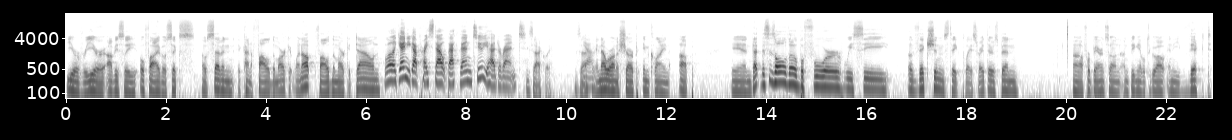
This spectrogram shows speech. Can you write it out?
year over year. Obviously, 05, 06, 07, it kind of followed the market, went up, followed the market down. Well, again, you got priced out back then too. You had to rent. Exactly. Exactly. Yeah. And now we're on a sharp incline up. And that this is all though before we see evictions take place, right? There's been uh, forbearance on, on being able to go out and evict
